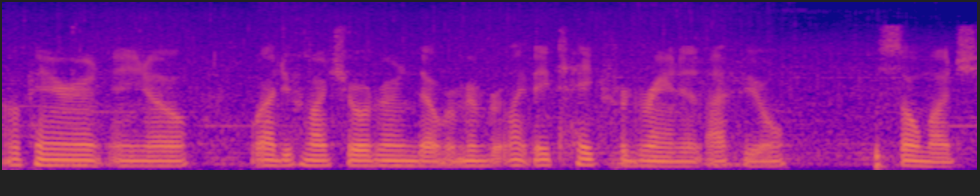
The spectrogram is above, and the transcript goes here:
I'm a parent and, you know, what I do for my children, they'll remember. Like, they take for granted, I feel, so much.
